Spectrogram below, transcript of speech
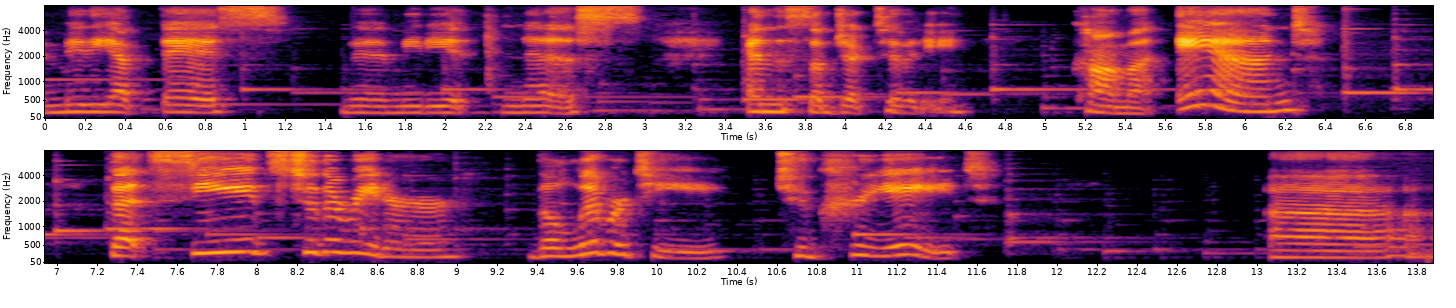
immediatez, the immediateness, and the subjectivity, comma, and that cedes to the reader the liberty to create uh,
